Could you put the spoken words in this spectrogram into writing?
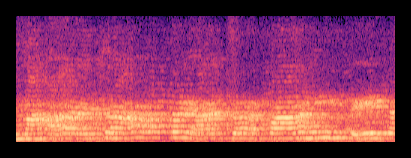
महाच्या तळ्याचं पाणी पेट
